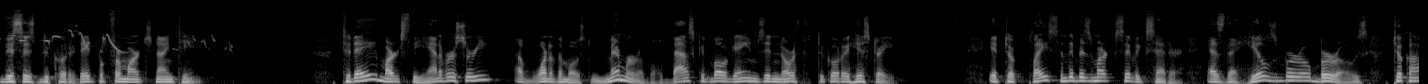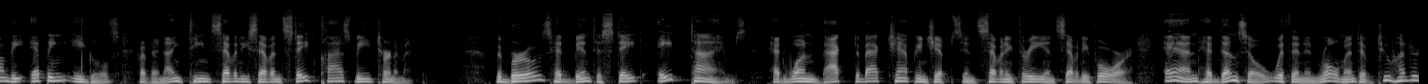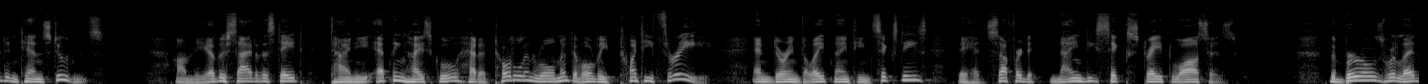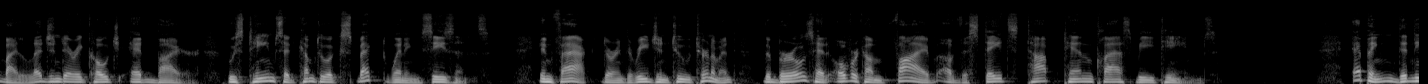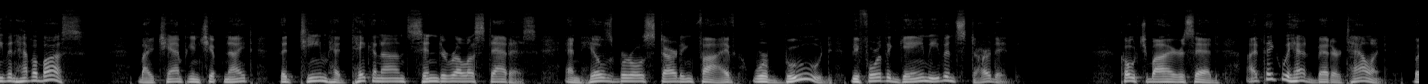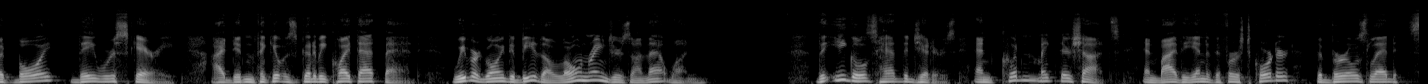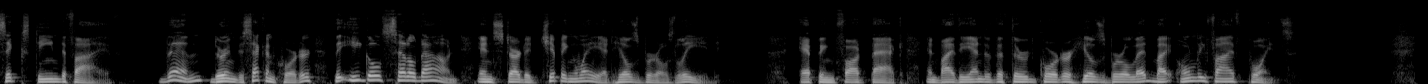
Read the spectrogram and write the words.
This is Dakota Datebook for March 19th. Today marks the anniversary of one of the most memorable basketball games in North Dakota history. It took place in the Bismarck Civic Center as the Hillsboro Burros took on the Epping Eagles for the 1977 State Class B tournament. The Burros had been to state eight times, had won back to back championships in 73 and 74, and had done so with an enrollment of 210 students. On the other side of the state, tiny Epping High School had a total enrollment of only 23, and during the late 1960s, they had suffered 96 straight losses. The Burros were led by legendary coach Ed Beyer, whose teams had come to expect winning seasons. In fact, during the Region 2 tournament, the Burros had overcome five of the state's top 10 Class B teams. Epping didn't even have a bus. By championship night, the team had taken on Cinderella status, and Hillsboro's starting five were booed before the game even started. Coach Beyer said, I think we had better talent, but boy, they were scary. I didn't think it was going to be quite that bad. We were going to be the Lone Rangers on that one. The Eagles had the jitters and couldn't make their shots, and by the end of the first quarter, the Burros led 16 to 5. Then, during the second quarter, the Eagles settled down and started chipping away at Hillsboro's lead. Epping fought back, and by the end of the third quarter, Hillsboro led by only five points.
